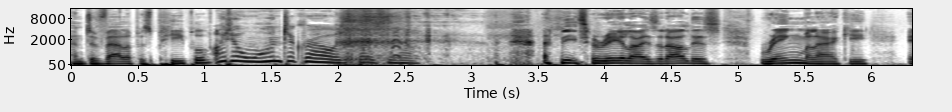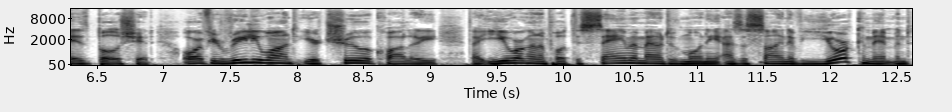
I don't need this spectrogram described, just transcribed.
and develop as people. I don't want to grow as a person. I need to realise that all this ring malarkey is bullshit. Or if you really want your true equality, that you are going to put the same amount of money as a sign of your commitment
